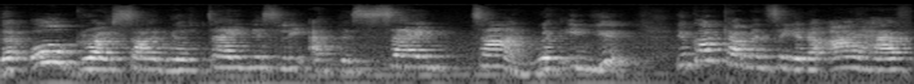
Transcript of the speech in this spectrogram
they all grow simultaneously at the same time within you. You can't come and say, you know, I have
